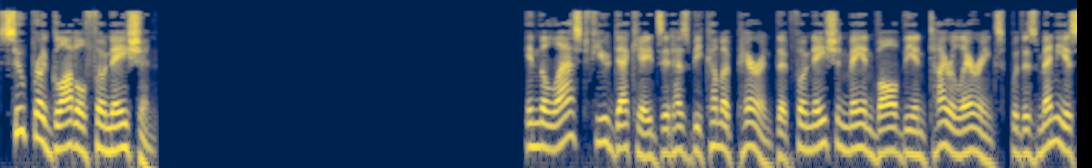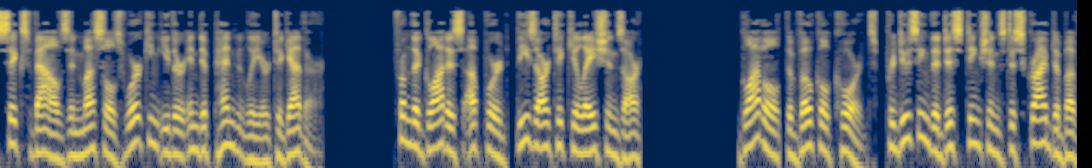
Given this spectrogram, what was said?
Supraglottal phonation In the last few decades it has become apparent that phonation may involve the entire larynx, with as many as six valves and muscles working either independently or together. From the glottis upward, these articulations are glottal the vocal cords, producing the distinctions described above.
